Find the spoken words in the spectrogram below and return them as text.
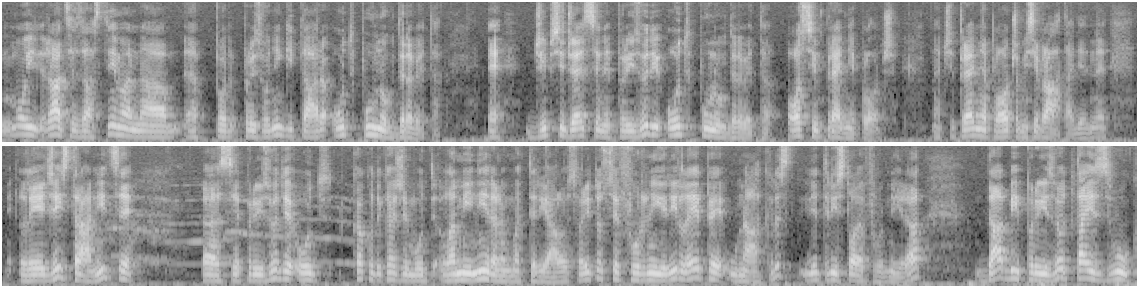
moj rad se zasniva na proizvodnji gitara od punog drveta. E, Gypsy Jazz se ne proizvodi od punog drveta, osim prednje ploče. Znači, prednja ploča, mislim, vrata, ne, leđa i stranice se proizvode od, kako da kažem, od laminiranog materijala. U stvari, to se furniri lepe u nakrst, ide tri sloja furnira, da bi proizveo taj zvuk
